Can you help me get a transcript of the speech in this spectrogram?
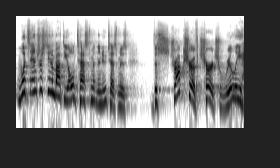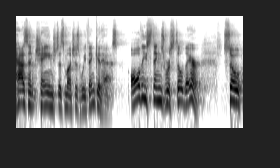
what's interesting about the Old Testament and the New Testament is the structure of church really hasn't changed as much as we think it has. All these things were still there. So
